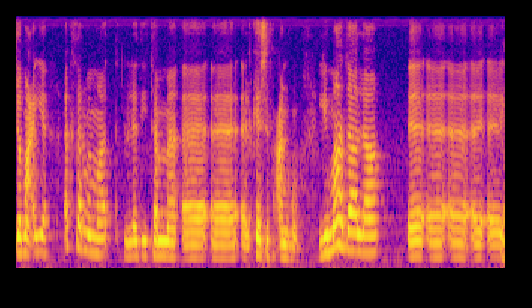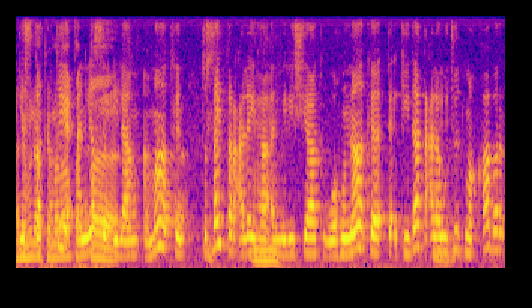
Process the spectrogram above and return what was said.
جماعية أكثر مما الذي تم الكشف عنه، لماذا لا يعني يستطيع أن يصل إلى أماكن تسيطر عليها الميليشيات وهناك تأكيدات على وجود مقابر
